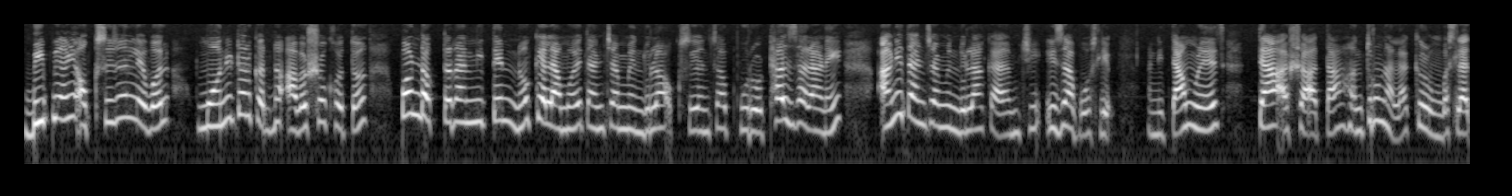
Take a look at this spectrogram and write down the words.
बी पी आणि ऑक्सिजन लेवल मॉनिटर करणं आवश्यक होतं. पण डॉक्टरांनी ते न केल्यामुळे त्यांच्या मेंदूला ऑक्सिजनचा पुरवठाच झाला नाही आणि त्यांच्या मेंदूला कायमची इजा पोचली. आणि त्यामुळेच त्या अशा आता अंतरुणाला खिळून बसल्यात.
